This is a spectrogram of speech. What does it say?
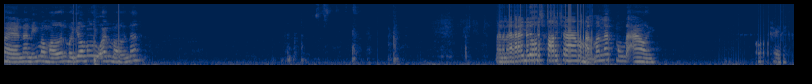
មែនណានេះ10000បើយកមកលក់ឲ្យ10000ណាណាណាយកឆ្កោយចាមួយម៉ាត់មកណាមកដាក់ឲ្យអូខេ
